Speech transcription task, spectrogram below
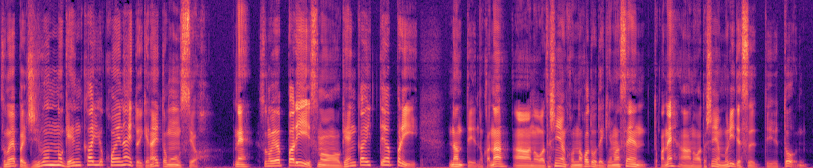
そのやっぱり自分の限界を超えないといけないと思うんですよ。ね、そのやっぱり、その限界ってやっぱり、なんていうのかな、あの、私にはこんなことできませんとかね、あの、私には無理ですっていうと、っ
